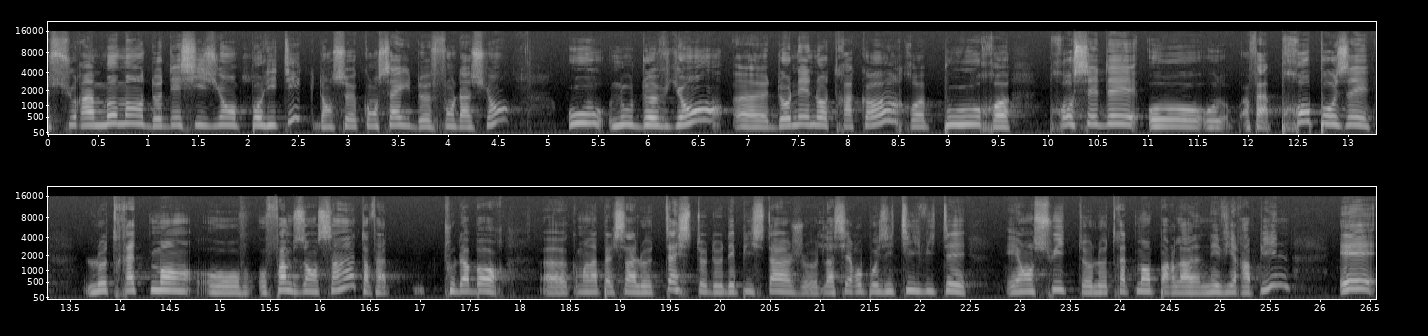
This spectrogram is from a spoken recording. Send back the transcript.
sur un moment de décision politique dans ce conseil de fondation, où nous devions donner notre accord pour procéder au, enfin proposer le traitement aux, femmes enceintes, enfin, tout d'abord, euh, comment on appelle ça, le test de dépistage de la séropositivité et ensuite le traitement par la névirapine, et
